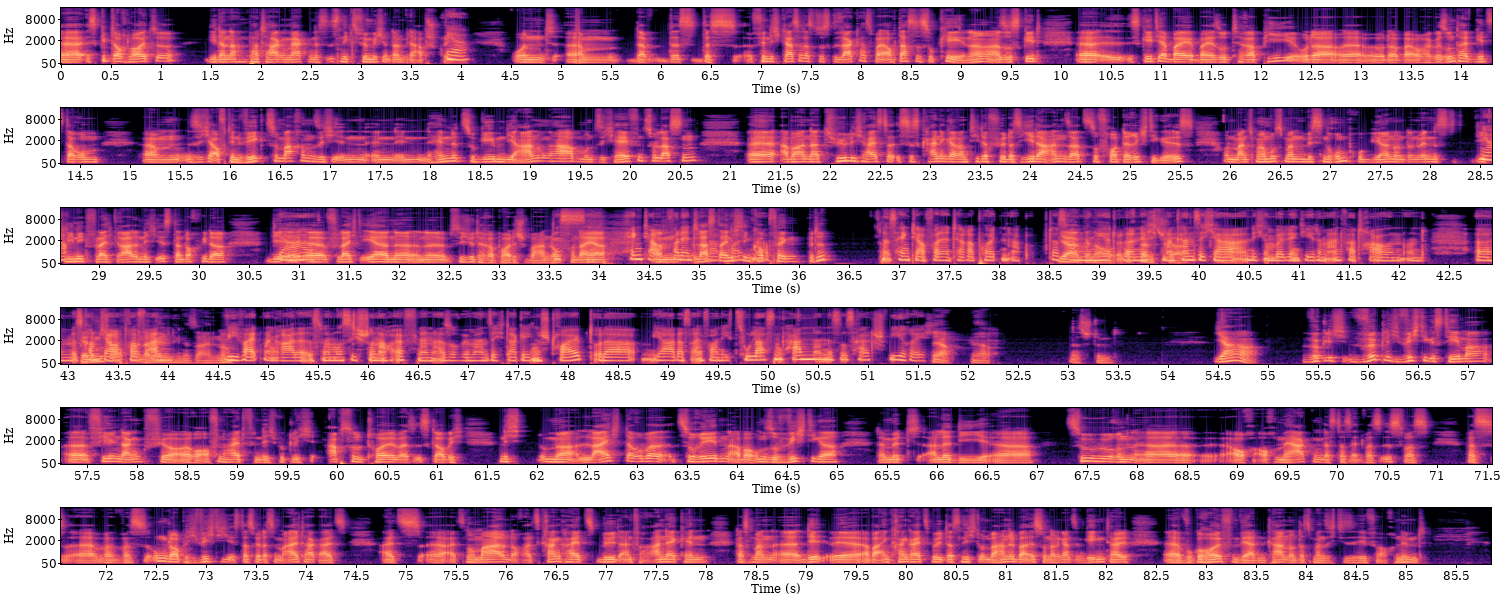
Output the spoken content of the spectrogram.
äh, es gibt auch Leute, die dann nach ein paar Tagen merken, das ist nichts für mich und dann wieder abspringen. Ja. Und ähm, da, das, das finde ich klasse, dass du es gesagt hast, weil auch das ist okay. Ne? Also es geht, äh, es geht ja bei bei so Therapie oder äh, oder bei eurer Gesundheit geht es darum, ähm, sich auf den Weg zu machen, sich in, in, in Hände zu geben, die Ahnung haben und sich helfen zu lassen. Äh, aber natürlich heißt das, ist es keine Garantie dafür, dass jeder Ansatz sofort der richtige ist. Und manchmal muss man ein bisschen rumprobieren und dann, wenn es die Ja. Klinik vielleicht gerade nicht ist, dann doch wieder die, Ja. äh, vielleicht eher eine, eine psychotherapeutische Behandlung. Das Von daher hängt ja auch ähm, von den lass da nicht den Kopf hängen, bitte? Das hängt ja auch von den Therapeuten ab, ob das Ja, harmoniert genau, oder nicht. Man kann sich ja ja. nicht unbedingt jedem anvertrauen und ähm, es Ja, kommt ja auch drauf an, sein, ne? wie weit man gerade ist. Man muss sich schon auch öffnen. Also wenn man sich dagegen sträubt oder ja, das einfach nicht zulassen kann, dann ist es halt schwierig. Ja, ja. Das stimmt. Ja, wirklich, wirklich wichtiges Thema. Äh, vielen Dank für eure Offenheit, finde ich wirklich absolut toll, weil es ist, glaube ich, nicht immer leicht darüber zu reden, aber umso wichtiger, damit alle, die äh, zuhören, äh, auch, auch merken, dass das etwas ist, was, was, äh, wa- was unglaublich wichtig ist, dass wir das im Alltag als, als, äh, als normal und auch als Krankheitsbild einfach anerkennen, dass man äh, äh, aber ein Krankheitsbild, das nicht unbehandelbar ist, sondern ganz im Gegenteil, äh, wo geholfen werden kann und dass man sich diese Hilfe auch nimmt.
